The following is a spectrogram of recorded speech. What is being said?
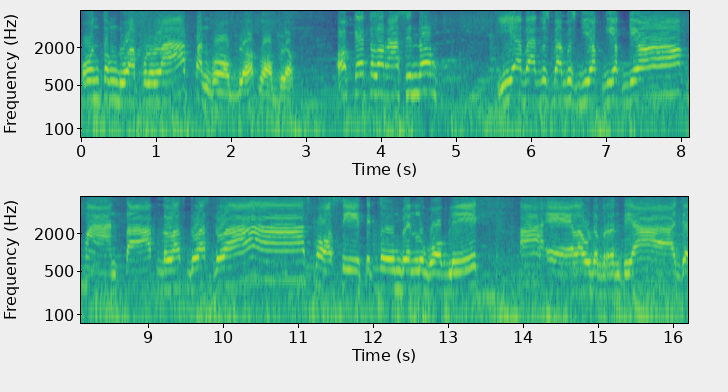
untung 28 goblok goblok. Oke telur asin dong. Iya bagus bagus giok giok giok. Mantap gelas gelas gelas. Positif tumben lu goblik. Ah elah udah berhenti aja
